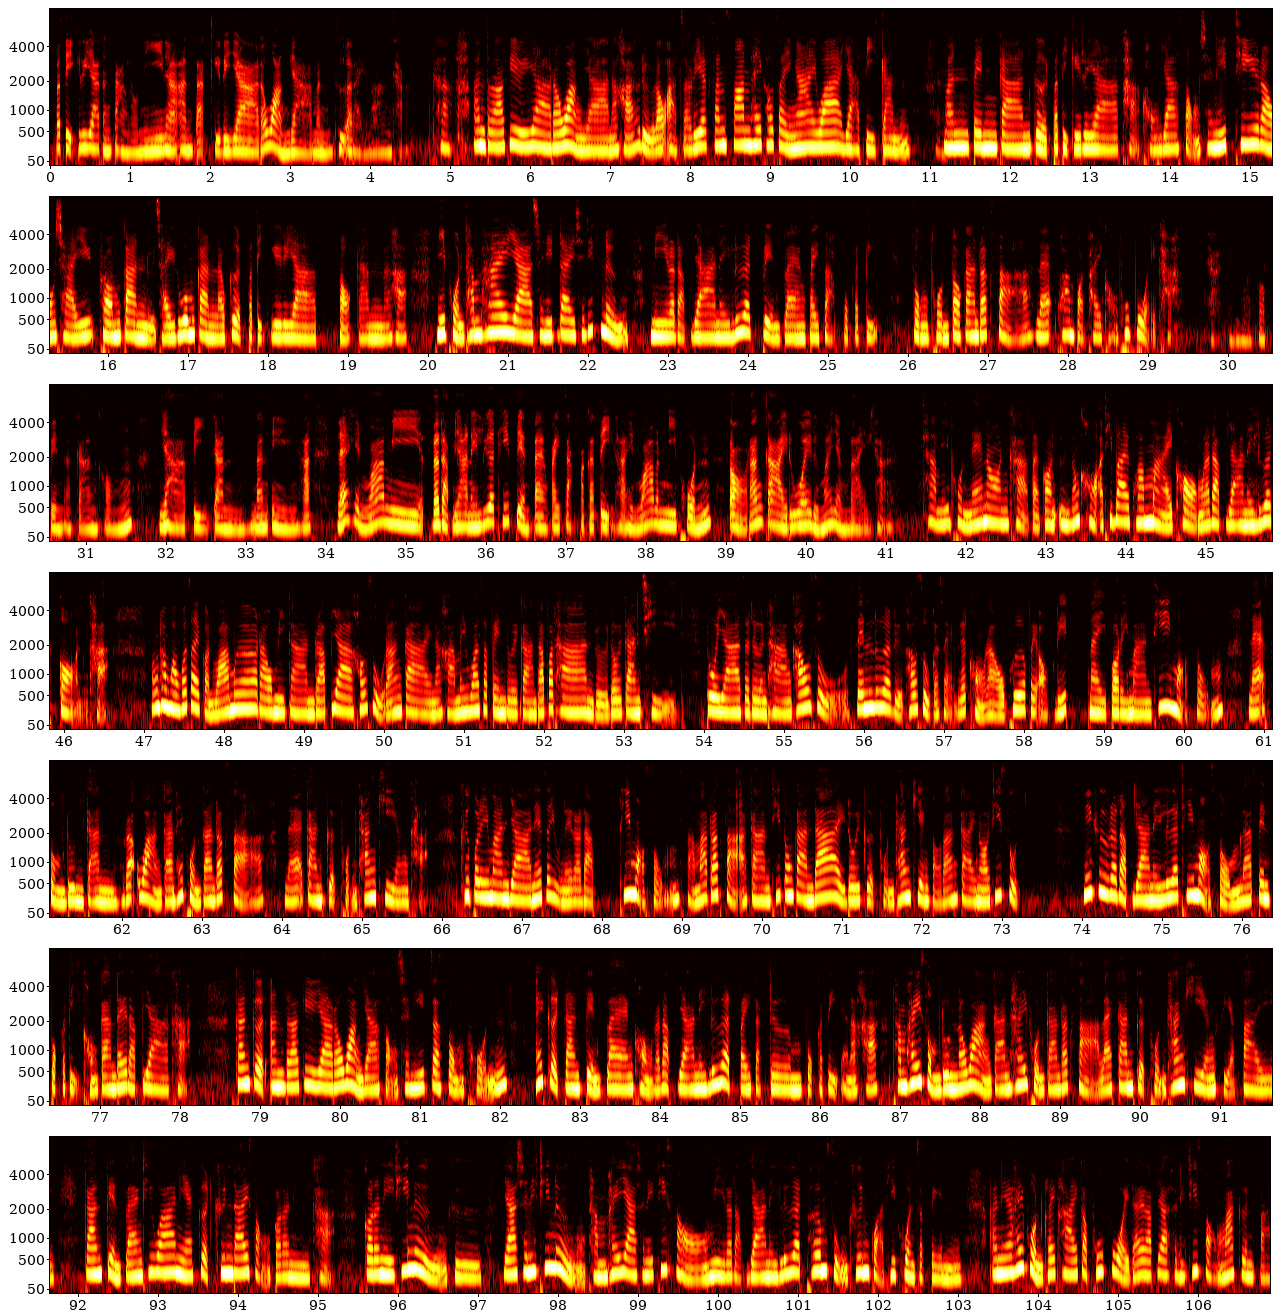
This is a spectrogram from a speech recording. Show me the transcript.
ปฏิกิริยาต่างๆ เหล่านี้นะอันตะกิริยาระหว่างยามันคืออะไรบ้างค่ะ ค่ะอันตรกิริยาระหว่างยานะคะ หรือเราอาจจะเรียกสั้นๆ ให้เข้าใจง่ายว่ายาตีกันค่ะมันเป็นการเกิดปฏิกิริยาค่ะของยาสองชนิดที่เราใช้พร้อมกันหรือใช้ร่วมกันแล้วเกิดปฏิกิริยาต่อกันนะคะ มีผลทำให้ยาชนิดใดชนิดหนึ่ง มีระดับยาในเลือดเปลี่ยนแปลงไปจากปกติ ส่งผลต่อการรักษาและความปลอดภัยของผู้ป่วยค่ะ ค่ะเรียกได้ว่าก็เป็นอาการของยาตีกันนั่นเองนะคะ และเห็นว่ามีระดับยาในเลือดที่เปลี่ยนแปลงไปจากปกติค่ะ เห็นว่ามันมีผลต่อร่างกายด้วยหรือไม่อย่างไรค่ะ ค่ะมีผลแน่นอนค่ะ แต่ก่อนอื่นต้องขออธิบายความหมายของระดับยาในเลือดก่อนค่ะ ต้องทำความเข้าใจก่อนว่าเมื่อเรามีการรับยาเข้าสู่ร่างกายนะคะ ไม่ว่าจะเป็นโดยการรับประทานหรือโดยการฉีด ตัวยาจะเดินทางเข้าสู่เส้นเลือดหรือเข้าสู่กระแสเลือดของเราเพื่อไปออกฤทธิ์ในปริมาณที่เหมาะสม และสมดุลกันระหว่างการให้ผลการรักษา และการเกิดผลข้างเคียงค่ะ คือปริมาณยาเนี่ยจะอยู่ในระดับ ที่เหมาะสมสามารถรักษาอาการที่ต้องการได้ โดยเกิดผลข้างเคียงต่อร่างกายน้อยที่สุด นี่คือระดับยาในเลือดที่เหมาะสม และเป็นปกติของการได้รับยาค่ะ การเกิดอันตรกิริยาระหว่างยาสองชนิดจะส่งผล ให้เกิดการเปลี่ยนแปลงของระดับยาในเลือดไปจากเดิมปกตินะคะทำให้สมดุลระหว่างการให้ผลการรักษา และการเกิดผลข้างเคียงเสียไป การเปลี่ยนแปลงที่ว่านี้เกิดขึ้นได้ 2 กรณีค่ะ กรณีที่ 1 คือยาชนิดที่ 1ทำให้ยาชนิดที่ 2 มีระดับยาในเลือดเพิ่มสูงขึ้นกว่าที่ควรจะเป็น อันนี้ให้ผลคล้ายๆ กับผู้ป่วยได้รับยาชนิดที่ 2 มากเกินไป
